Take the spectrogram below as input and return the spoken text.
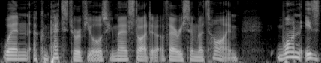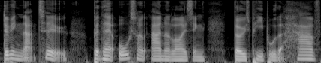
When a competitor of yours who may have started at a very similar time, one is doing that too, but they're also analyzing those people that have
